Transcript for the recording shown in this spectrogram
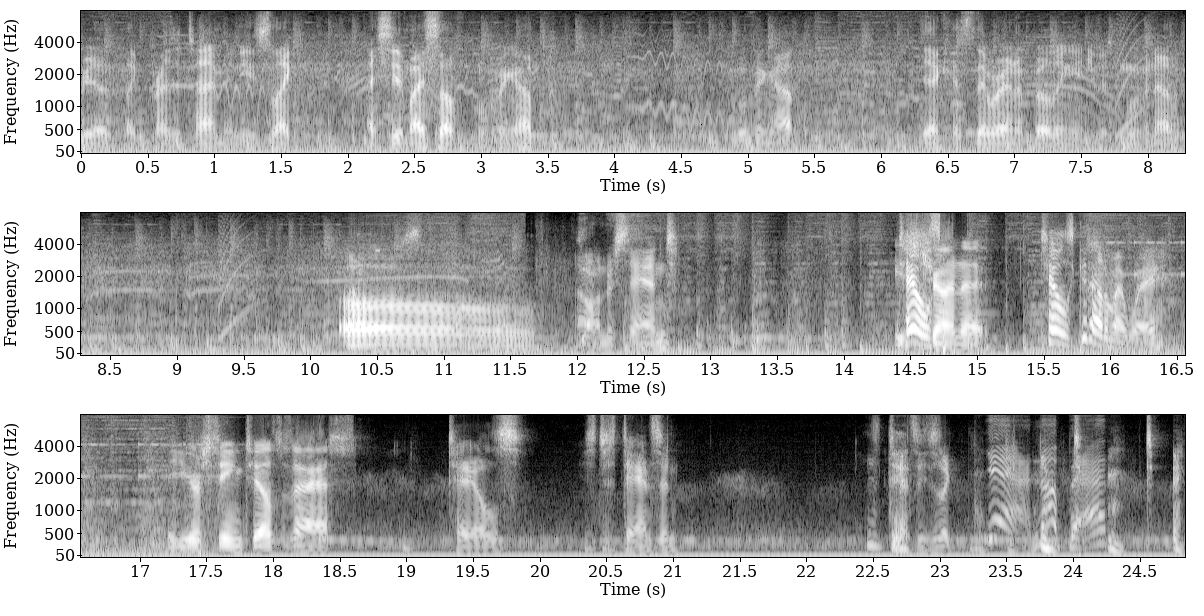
real like present time and he's like, I see myself moving up. Moving up. Yeah, because they were in a building and he was moving up. Oh. I don't understand. He's Tails. trying to. Tails, get out of my way. You're seeing Tails' ass. Tails. He's just dancing. He's dancing. He's like. Yeah, not bad.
